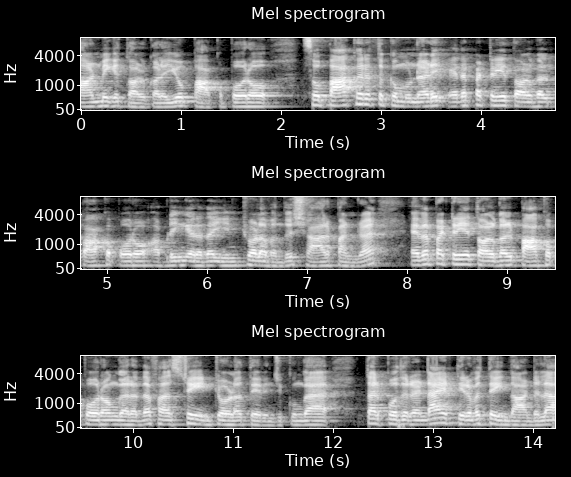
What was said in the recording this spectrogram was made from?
ஆன்மீக தாள்களையும் பார்க்க போகிறோம் ஸோ பார்க்கறதுக்கு முன்னாடி எதை பற்றிய தாள்கள் பார்க்க போகிறோம் அப்படிங்கிறத இன்ட்ரோவில் வந்து ஷேர் பண்ணுறேன் எதை பற்றிய தாள்கள் பார்க்க போகிறோங்கிறத ஃபஸ்ட்டு இன்ட்ரோவில் தெரிஞ்சுக்குங்க. தற்போது ரெண்டாயிரத்தி இருபத்தைந்து ஆண்டில்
